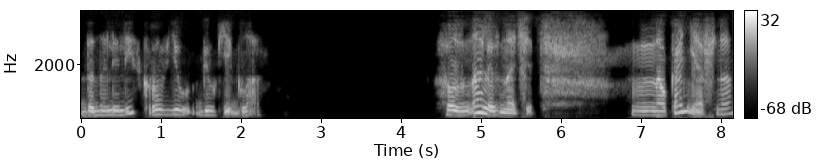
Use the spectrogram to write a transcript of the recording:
да налились кровью белки глаз. «Узнали, значит? Ну, конечно.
